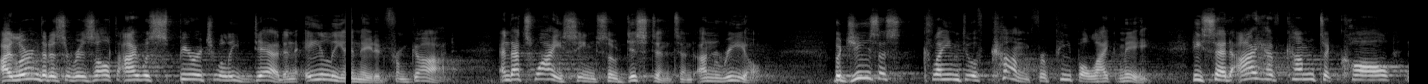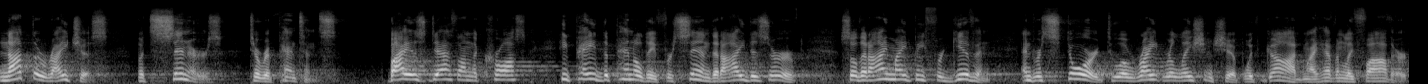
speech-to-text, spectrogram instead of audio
I learned that as a result, I was spiritually dead and alienated from God. And that's why he seemed so distant and unreal. But Jesus claimed to have come for people like me he said, I have come to call not the righteous, but sinners to repentance. By his death on the cross, he paid the penalty for sin that I deserved, so that I might be forgiven and restored to a right relationship with God, my Heavenly Father.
